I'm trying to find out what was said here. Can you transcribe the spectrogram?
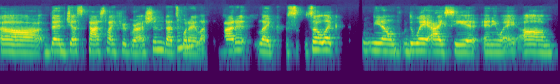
uh, than just past life regression. That's mm-hmm. what I mm-hmm. like about it. Like so, like you know the way I see it anyway. Um,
